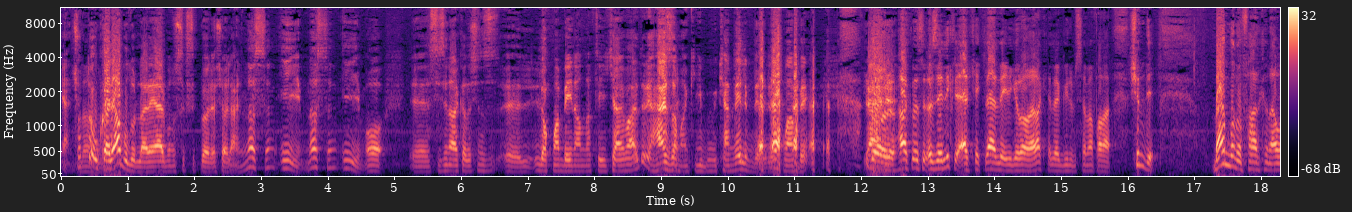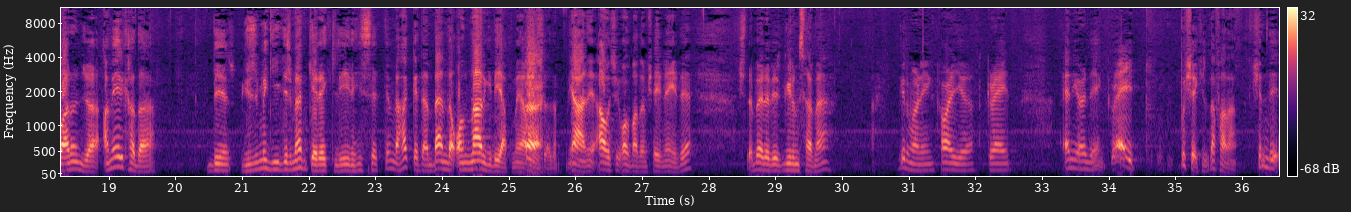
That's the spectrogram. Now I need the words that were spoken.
Yani çok da Doğru. ukala bulurlar eğer bunu sık sık böyle söyler. Nasılsın? İyiyim. Nasılsın? İyiyim. O e, sizin arkadaşınız e, Lokman Bey'in anlattığı hikaye vardır ya her zamanki gibi mükemmelim dedi Lokman Bey. Yani- Doğru, haklısın. Özellikle erkeklerle ilgili olarak hele gülümseme falan. Şimdi ben bunun farkına varınca Amerika'da bir yüzümü giydirmem gerekliliğini hissettim ve hakikaten ben de onlar gibi yapmaya Evet. başladım. Yani alışık olmadığım şey neydi? İşte böyle bir gülümseme. Good morning, how are you? Great. And you're doing great. Bu şekilde falan. Şimdi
